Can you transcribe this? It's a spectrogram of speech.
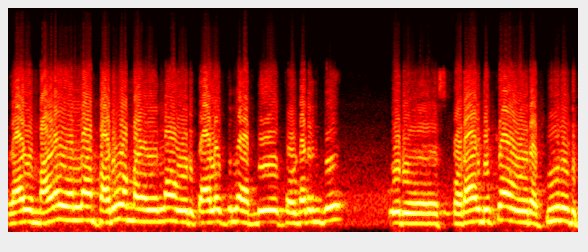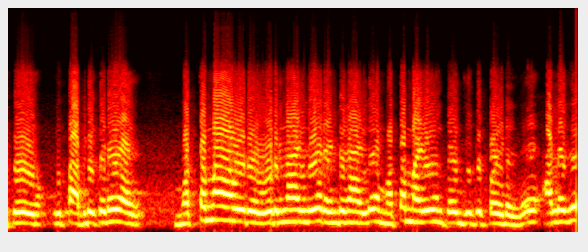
அதாவது மழையெல்லாம் பருவமழையெல்லாம் ஒரு காலத்துல அப்படியே தொடர்ந்து ஒரு ஸ்பொராடிக்கா ஒரு பீரியட் பெய்யும் இப்ப அப்படி கிடையாது. மொத்தமா ஒரு ஒரு நாள்லயோ ரெண்டு நாள்லயோ மொத்த மழையும் பெஞ்சிட்டு போயிடுது. அல்லது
